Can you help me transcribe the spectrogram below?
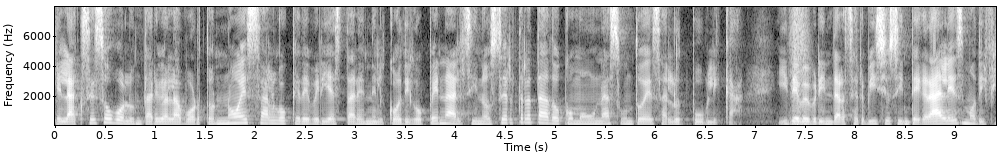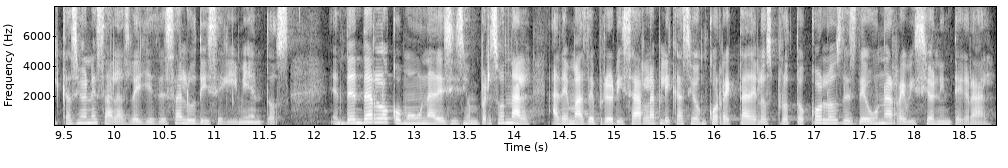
El acceso voluntario al aborto no es algo que debería estar en el Código Penal, sino ser tratado como un asunto de salud pública y debe brindar servicios integrales, modificaciones a las leyes de salud y seguimientos. Entenderlo como una decisión personal, además de priorizar la aplicación correcta de los protocolos desde una revisión integral.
